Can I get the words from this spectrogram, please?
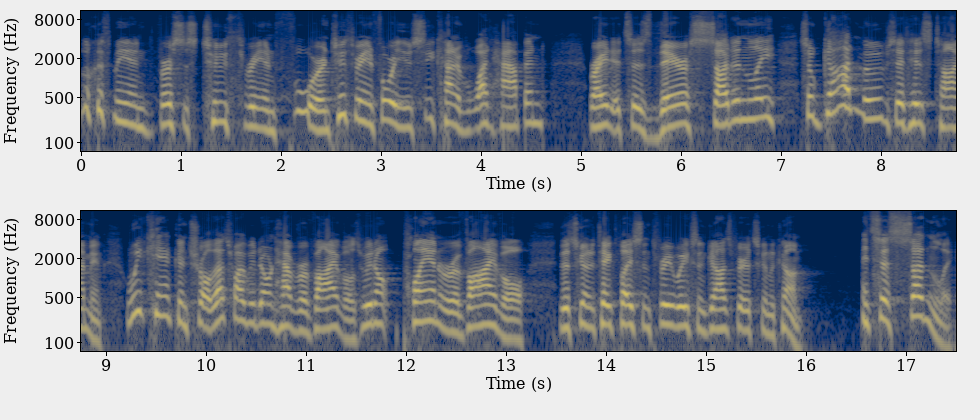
Look with me in verses 2, 3, and 4. In 2, 3, and 4, you see kind of what happened, right? It says, there suddenly. So God moves at his timing. We can't control. That's why we don't have revivals. We don't plan a revival that's going to take place in three weeks and God's Spirit's going to come. It says suddenly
